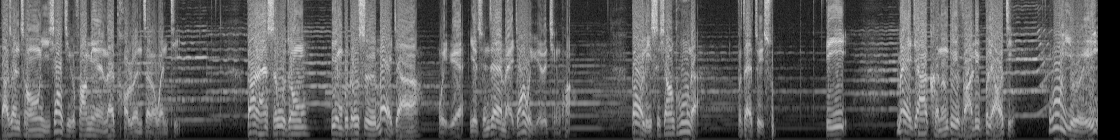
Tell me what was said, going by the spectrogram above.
打算从以下几个方面来讨论这个问题。当然，实务中并不都是卖家违约，也存在买家违约的情况，道理是相通的，不再赘述。第一，卖家可能对法律不了解，误以为。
